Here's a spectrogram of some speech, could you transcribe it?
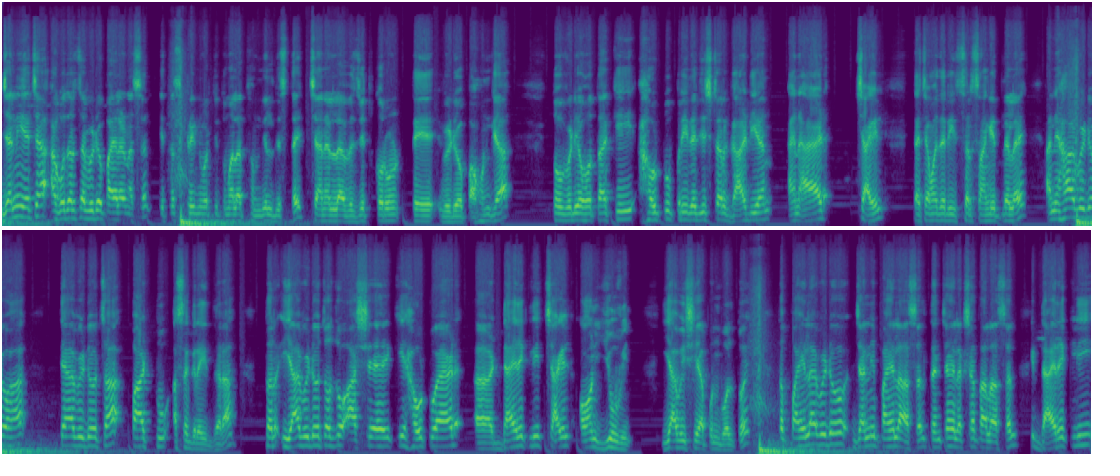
ज्यांनी याच्या अगोदरचा व्हिडिओ पाहिला नसेल इथं स्क्रीनवरती तुम्हाला थंबनेल दिसतंय. चॅनलला व्हिजिट करून ते व्हिडिओ पाहून घ्या. तो व्हिडिओ होता की how to pre register guardian and add child त्याच्यामध्ये रिसर्च सांगितलेलं आहे. आणि हा व्हिडिओ हा त्या व्हिडिओचा पार्ट टू असं ग्रहित धरा. तर या व्हिडिओचा जो आशय आहे की how to add directly child on युविन याविषयी आपण बोलतोय. तर पहिला व्हिडिओ ज्यांनी पाहिला असेल त्यांच्या हे लक्षात आलं असेल की डायरेक्टली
